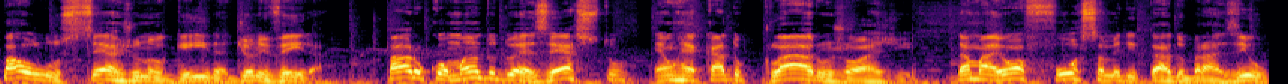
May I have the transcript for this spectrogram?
Paulo Sérgio Nogueira de Oliveira para o comando do Exército é um recado claro, Jorge, da maior força militar do Brasil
